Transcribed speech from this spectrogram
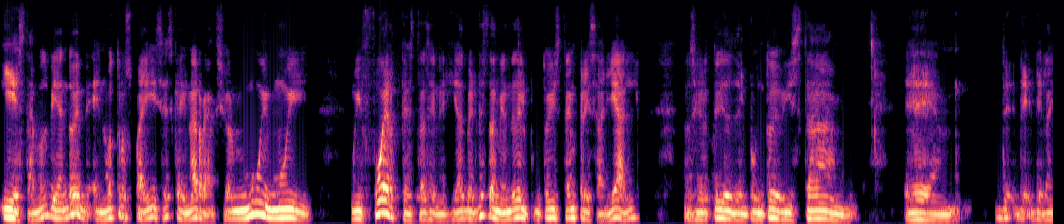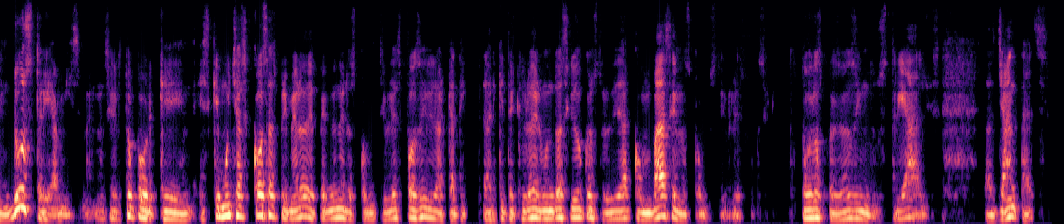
y estamos viendo en, otros países que hay una reacción muy, muy, muy fuerte a estas energías verdes, también desde el punto de vista empresarial, ¿no es cierto? Y desde el punto de vista eh, de, la industria misma, ¿no es cierto? Porque es que muchas cosas primero dependen de los combustibles fósiles, la, la arquitectura del mundo ha sido construida con base en los combustibles fósiles, todos los procesos industriales, las llantas,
